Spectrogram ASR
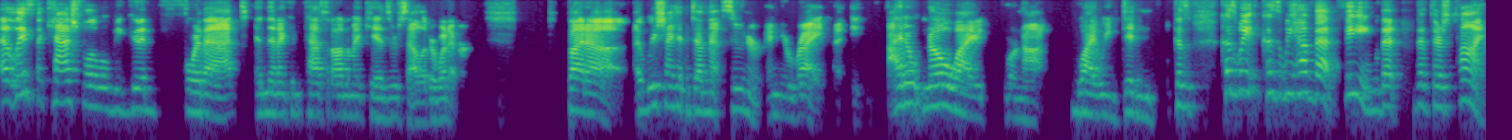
at least the cash flow will be good for that. And then I can pass it on to my kids or sell it or whatever. But uh, I wish I had done that sooner. And you're right. I, I don't know why we're not, why we didn't, because because we because we have that thing that that there's time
